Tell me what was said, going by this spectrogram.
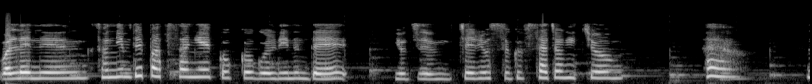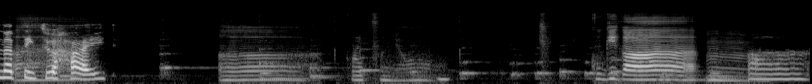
원래는 손님들 밥상에 꼭꼭 올리는데 요즘 재료 수급 사정이 좀 아휴, nothing to 아. hide. 아, 그렇군요. 고기가 음 아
